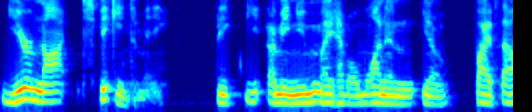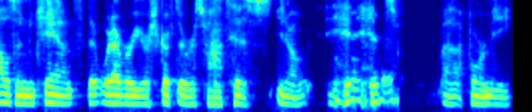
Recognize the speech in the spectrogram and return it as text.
you're not speaking to me. Be, I mean, you might have a one in, you know, 5,000 chance that whatever your scripted response is, you know, hit, hits uh, for me.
